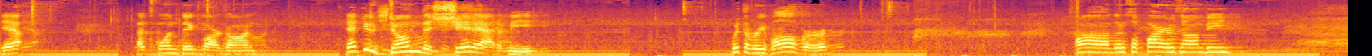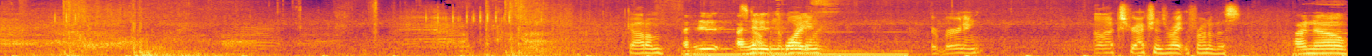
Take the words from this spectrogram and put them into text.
Yep. That's one big bar gone. That dude domed the shit out of me. With a revolver. Ah, there's a fire zombie. Got him. I hit it. I hit Stopping it the twice. bleeding. They're burning. Uh, extraction's right in front of us. I know.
